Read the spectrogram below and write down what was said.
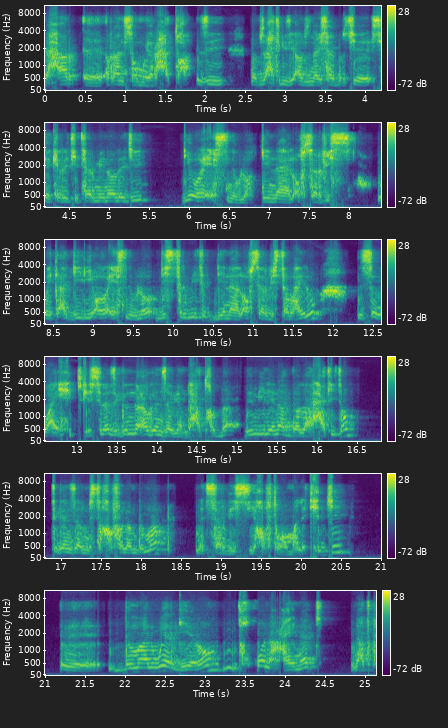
ደሓር ራንሰምዌር ይሓቱኻ እዚ መብዛሕትኡ ግዜ ኣብዚ ናይ ሳይበር ሴኩሪቲ ተርሚኖሎጂ DOS ንብሎ Denial of Service ወይ ከኣ DDoS ንብሎ Distributed Denial of Service ተባሂሉ ዝጽዋዕ እዩ ስለዚ ግንዖ ገንዘብ እዮም ድሓቱኻ ብሚልዮናት ዶላር ሓቲቶም እቲ ገንዘብ ምስ ተኸፈሎም ድማ ነቲ ሰርቪስ ይከፍትዎ ማለት እዩ ሕጂ ብማልዌር ጌሮም ዝኮነ ዓይነት ናትካ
